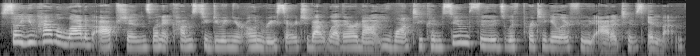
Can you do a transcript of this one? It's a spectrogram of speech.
So, you have a lot of options when it comes to doing your own research about whether or not you want to consume foods with particular food additives in them.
